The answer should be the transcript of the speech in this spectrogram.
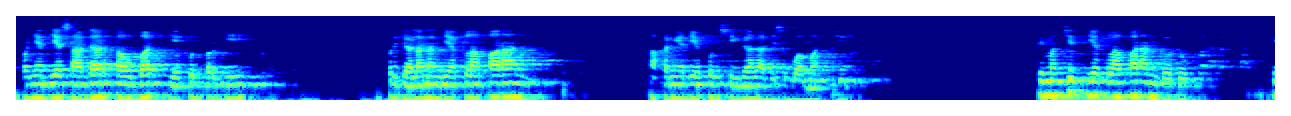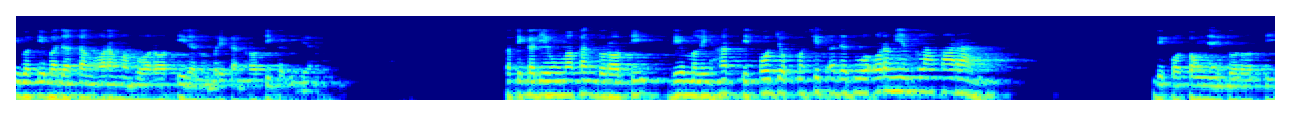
Rupanya dia sadar, taubat, dia pun pergi. Perjalanan dia kelaparan. Akhirnya dia pun singgahlah di sebuah masjid. Di masjid dia kelaparan duduk. Tiba-tiba datang orang membawa roti dan memberikan roti ke dia. Ketika dia mau makan roti, dia melihat di pojok masjid ada dua orang yang kelaparan. Dipotongnya itu roti,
